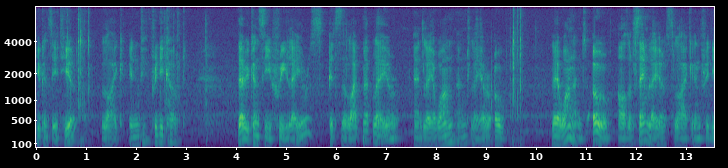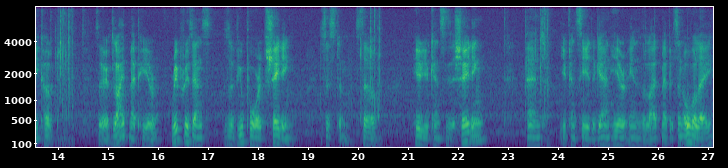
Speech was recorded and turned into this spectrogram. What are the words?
you can see it here, like in 3D Coat. There you can see three layers. It's the light map layer and layer 1 and layer O. Layer 1 and O are the same layers like in 3D Coat. The light map here represents the viewport shading system. So here you can see the shading and you can see it again here in the light map. It's an overlay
